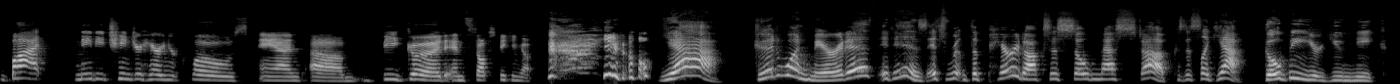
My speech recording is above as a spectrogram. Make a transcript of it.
but maybe change your hair and your clothes and um, be good and stop speaking up. you know? Yeah. Good one, Meredith. It is. It's re- the paradox is so messed up because it's like, yeah, go be your unique,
